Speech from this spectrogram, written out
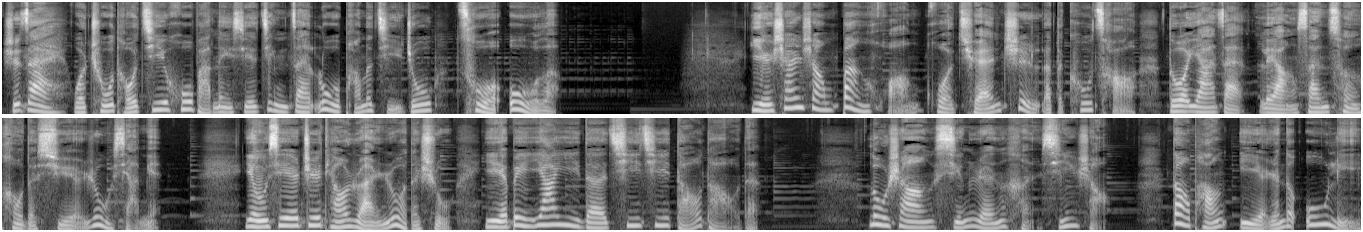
实在，我出头几乎把那些浸在路旁的几株错误了。野山上半黄或全赤了的枯草，多压在两三寸厚的雪褥下面；有些枝条软弱的树也被压抑得凄凄倒倒的。路上行人很稀少，道旁野人的屋里，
